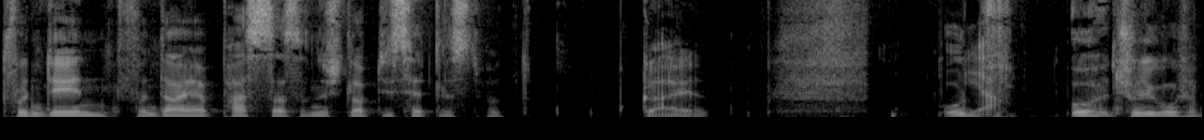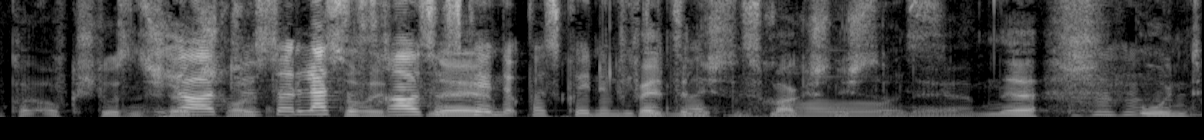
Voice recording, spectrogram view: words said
Von denen, von daher passt das. Und ich glaube, die Setlist wird geil. Und, Ja. oh, Entschuldigung, ich habe gerade aufgestoßen. Es Ja, ich du, lass Sorry. es raus, Nee. können, was können wir mir nicht, das mag ich nicht so. raus. Ne, ne. Und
